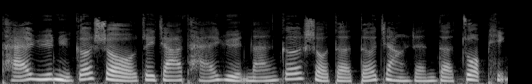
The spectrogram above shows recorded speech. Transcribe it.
台语女歌手、最佳台语男歌手的得奖人的作品。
